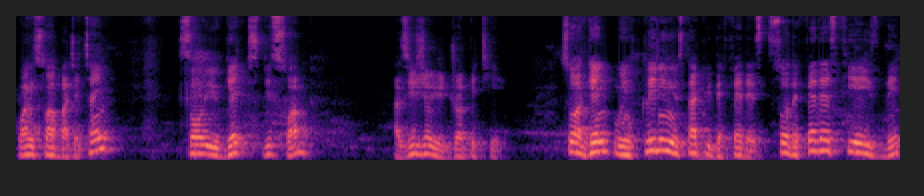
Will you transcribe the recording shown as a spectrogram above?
one swab at a time. So you get this swab, as usual, you drop it here. So again, when cleaning, you start with the furthest. So the furthest here is the,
